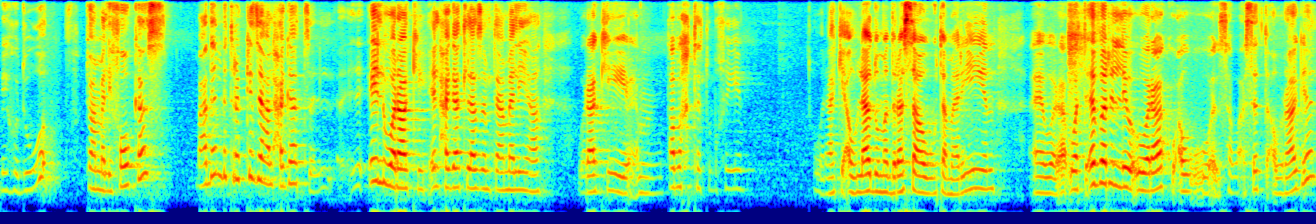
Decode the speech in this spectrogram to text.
بهدوء تعملي focus بعدين بتركزي على الحاجات إيه اللي وراكي؟ إيه الحاجات لازم تعمليها؟ وراكي طبخ تطبخي. وراكي أولاد ومدرسة وتمارين whatever اللي وراك أو سواء ست أو راجل.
